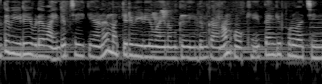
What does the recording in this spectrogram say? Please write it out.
ഇന്നത്തെ വീഡിയോ ഇവിടെ വൈൻഡപ്പ് ചെയ്യുകയാണ്. മറ്റൊരു വീഡിയോയുമായി നമുക്ക് വീണ്ടും കാണാം. ഓക്കെ താങ്ക് ഫോർ വാച്ചിങ്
